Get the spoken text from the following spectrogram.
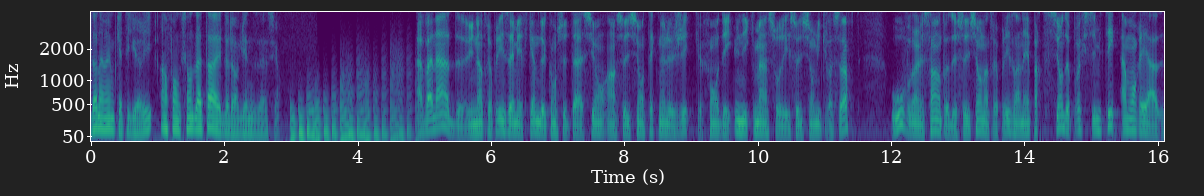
dans la même catégorie en fonction de la taille de l'organisation. Avanade, une entreprise américaine de consultation en solutions technologiques fondée uniquement sur les solutions Microsoft, ouvre un centre de solutions d'entreprise en impartition de proximité à Montréal.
